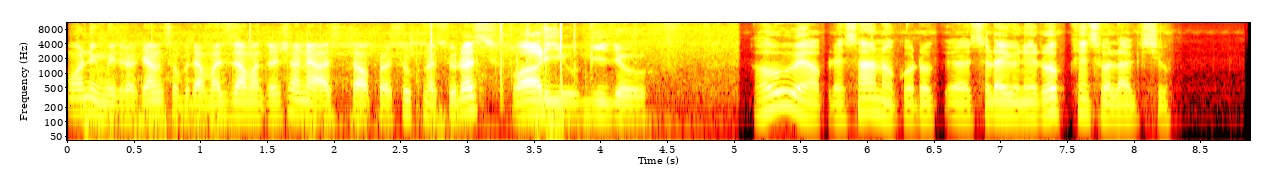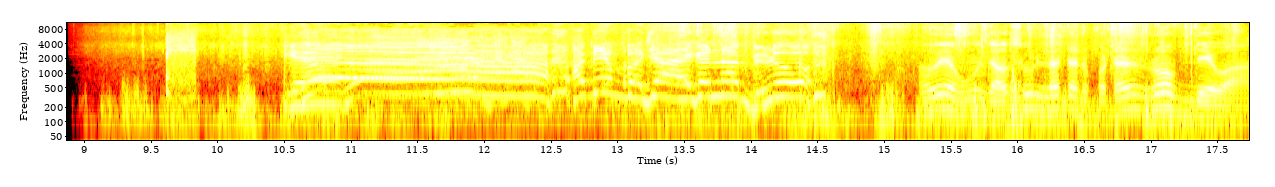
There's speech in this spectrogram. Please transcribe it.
મોર્નિંગ મિત્રો કેમ છો બધા મજામાં તો છો ને આજ તો આપણો સુખનો સૂરજ વાળી ઉગી જવું હવે આપણે સાનો કોટો ચડાવીને રોપ ખેંચવા લાગશું હવે હું જાઉં છું લટર પટર રોપ દેવા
